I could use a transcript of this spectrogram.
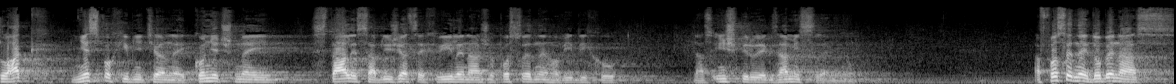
Tlak nespochybniteľnej, konečnej, stále sa blížiacej chvíle nášho posledného výdychu nás inšpiruje k zamysleniu. A v poslednej dobe nás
